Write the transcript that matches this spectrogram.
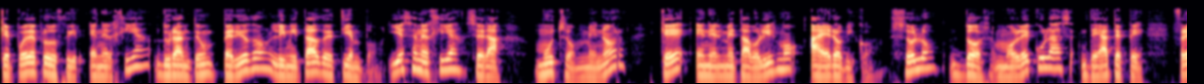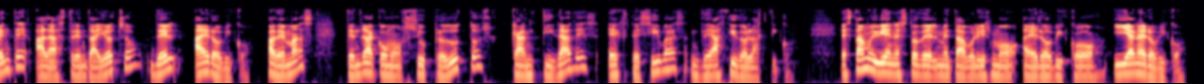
Que puede producir energía durante un periodo limitado de tiempo y esa energía será mucho menor que en el metabolismo aeróbico, solo dos moléculas de ATP frente a las 38 del aeróbico. Además, tendrá como subproductos cantidades excesivas de ácido láctico. Está muy bien esto del metabolismo aeróbico y anaeróbico,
